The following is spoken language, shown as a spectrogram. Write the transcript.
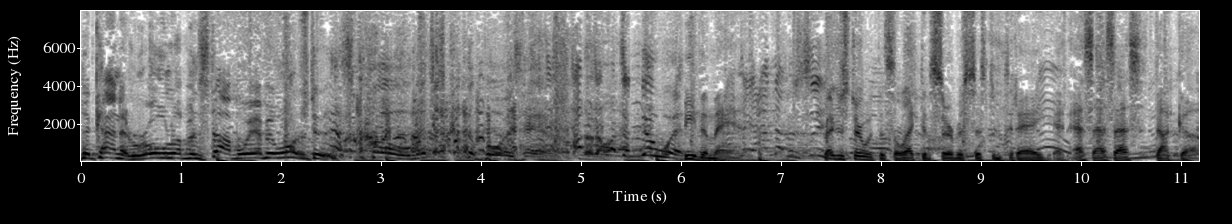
the kind that roll up and stop wherever it wants to. That's cold, man. Just cut the boy's hair. I don't know what to do with. Be the man. Register with the Selective Service System today at sss.gov.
